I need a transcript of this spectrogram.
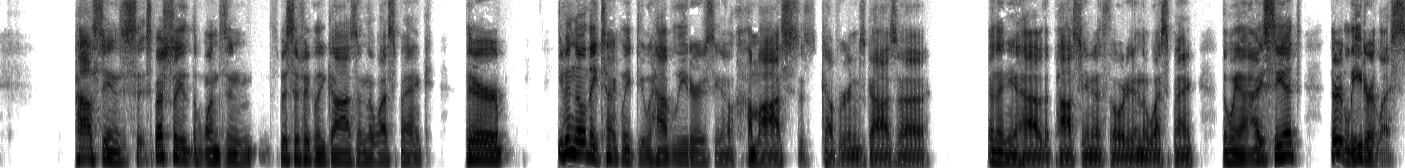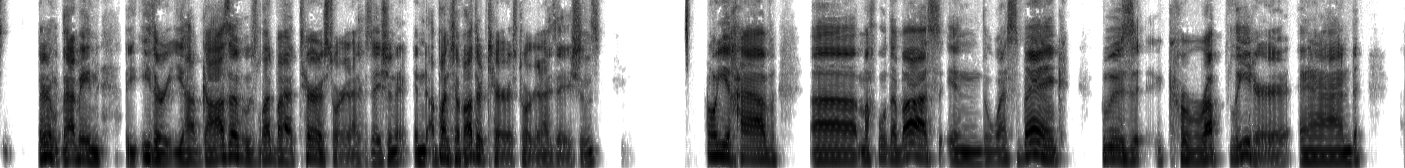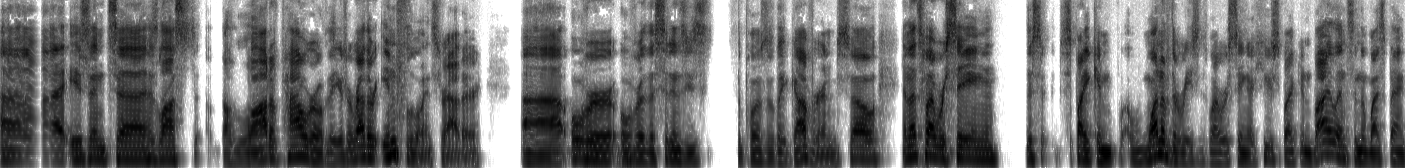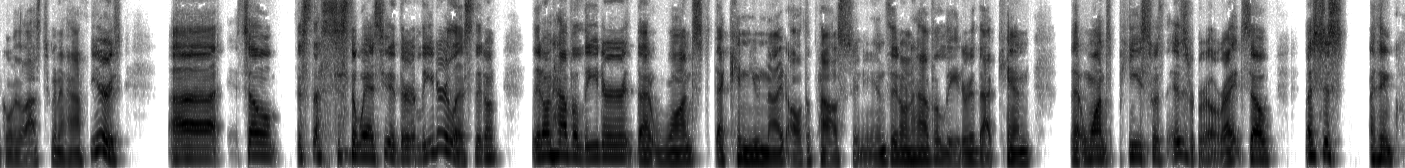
Palestinians, especially the ones in specifically Gaza and the West Bank, they're even though they technically do have leaders, you know, Hamas governs Gaza, and then you have the Palestinian Authority in the West Bank. The way I see it, they're leaderless. They're, I mean, either you have Gaza, who's led by a terrorist organization, and a bunch of other terrorist organizations, or you have uh, Mahmoud Abbas in the West Bank, who is a corrupt leader and uh, isn't uh, has lost a lot of power over the years, or rather influence, rather uh, over over the citizens he's supposedly governed. So, and that's why we're seeing this spike in one of the reasons why we're seeing a huge spike in violence in the West Bank over the last two and a half years. Uh, so this, that's just the way I see it. They're leaderless. They don't they don't have a leader that wants that can unite all the Palestinians. They don't have a leader that can that wants peace with Israel, right? So let's just I think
